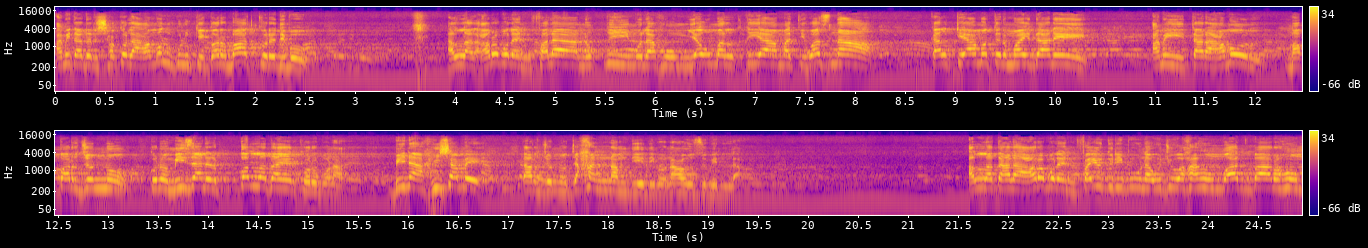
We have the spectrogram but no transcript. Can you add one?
আমি তাদের সকল আমলগুলোকে গর্বাদ করে দিব। আল্লাহ আরও বলেন, ফালা ওয়াজনা। কাল কিয়ামতের ময়দানে আমি তার আমল মাপার জন্য কোনো মিজানের পাল্লা দায়ের করব না। বিনা হিসাবে তার জন্য জাহান্নাম দিয়ে দিব। নাউজুবিল্লাহ। আল্লাহ তাআলা আরও বলেন ফায়ুদরিবুনা উজুহাহুম ওয়া আদবারহুম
